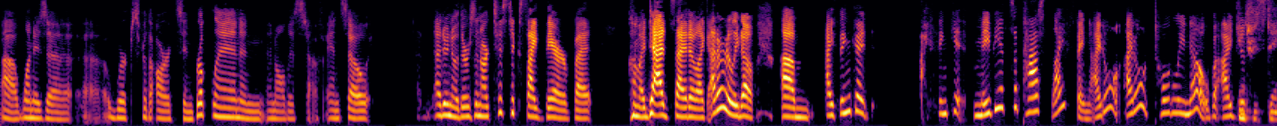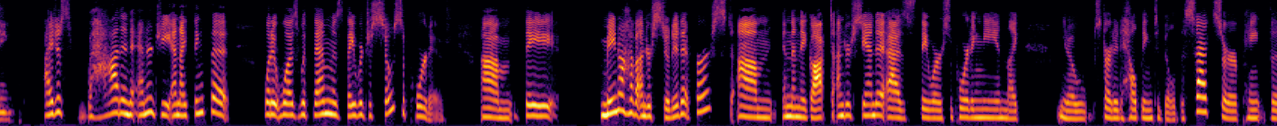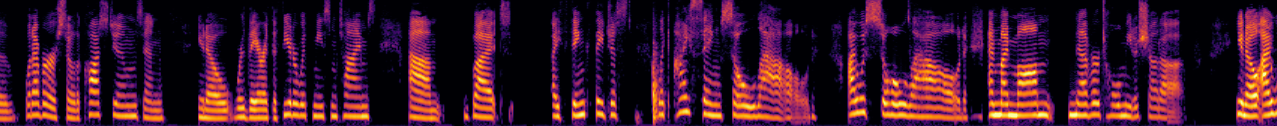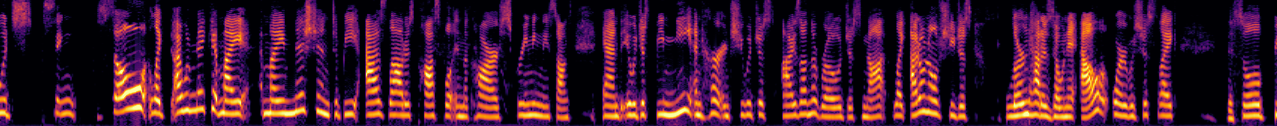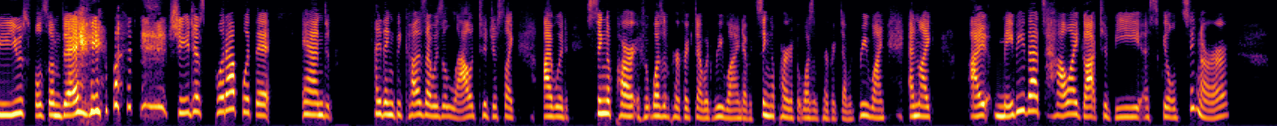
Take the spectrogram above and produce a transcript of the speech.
uh, one is a uh, works for the arts in Brooklyn and and all this stuff. And so, I don't know. There's an artistic side there, but on my dad's side, I'm like, I don't really know. Um, I think I I think it maybe it's a past life thing. I don't I don't totally know, but I just interesting. I just had an energy and I think that what it was with them is they were just so supportive. Um they may not have understood it at first um and then they got to understand it as they were supporting me and like you know started helping to build the sets or paint the whatever or sew the costumes and you know were there at the theater with me sometimes um but I think they just like I sang so loud. I was so loud and my mom never told me to shut up. You know, I would sing so like I would make it my my mission to be as loud as possible in the car screaming these songs and it would just be me and her and she would just eyes on the road just not like I don't know if she just learned how to zone it out or it was just like this will be useful someday. but she just put up with it. And I think because I was allowed to just like, I would sing a part. If it wasn't perfect, I would rewind. I would sing a part. If it wasn't perfect, I would rewind. And like, I maybe that's how I got to be a skilled singer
